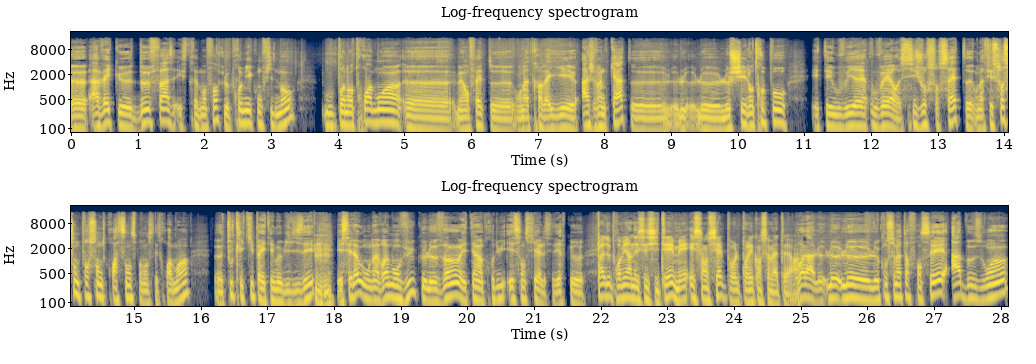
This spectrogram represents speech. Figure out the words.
euh, avec deux phases extrêmement fortes. Le premier confinement où pendant trois mois, mais en fait, on a travaillé H24. le, le, le chez l'entrepôt était ouvert ouvert six jours sur 7. On a fait 60% de croissance pendant ces trois mois toute l'équipe a été mobilisée. Mmh. Et c'est là où on a vraiment vu que le vin était un produit essentiel. C'est-à-dire que pas de première nécessité, mais essentiel pour pour les consommateurs. Voilà, le, le, le consommateur français a besoin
